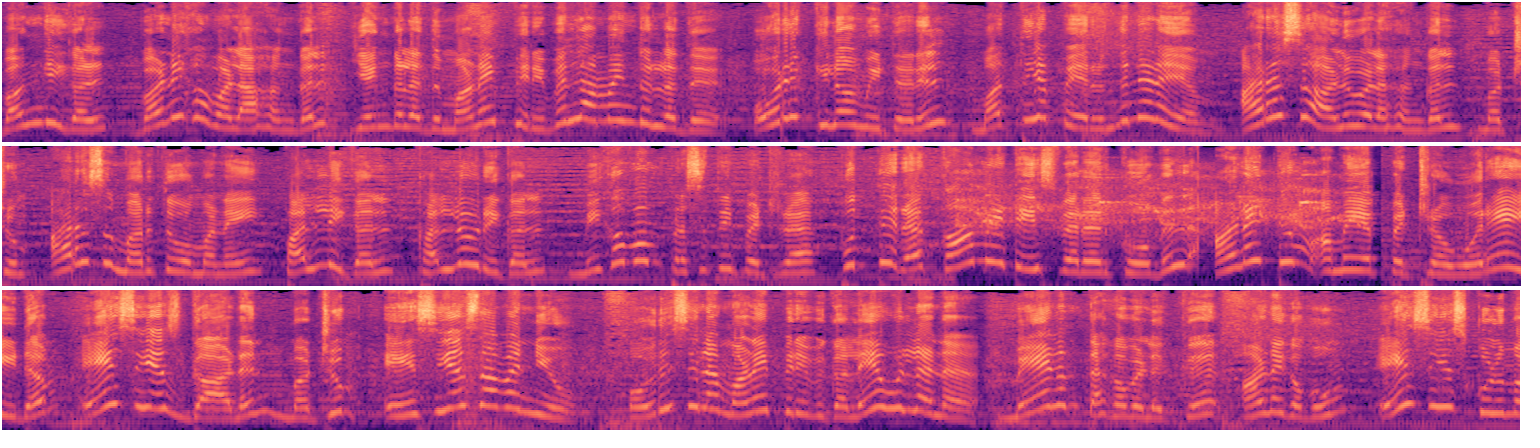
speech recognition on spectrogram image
வங்கிகள் வணிக வளாகங்கள் எங்களது மனை பிரிவில் அமைந்துள்ளது. ஒரு கிலோமீட்டரில் மத்திய பேருந்து நிலையம். அரசு அலுவலகங்கள் மற்றும் அரசு மருத்துவமனை பள்ளிகள் கல்லூரிகள் மிகவும் பிரசித்தி பெற்ற புத்திர காமேட்டீஸ்வரர் கோவில் அனைத்தும் அமைய பெற்ற ஒரே இடம் ஏசிஎஸ் கார்டன் மற்றும் ஏசிஎஸ் அவென்யூ ஒரு சில மனைப்பிரிவுகளே உள்ளன. மேலும் தகவலுக்கு அணுகவும் ஏசிஎஸ் குழும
